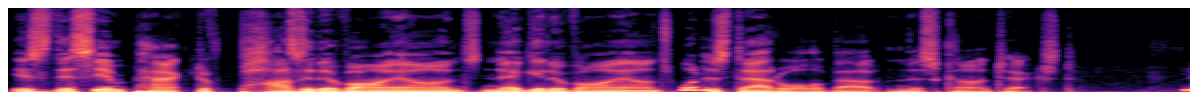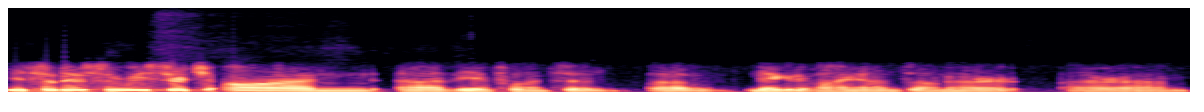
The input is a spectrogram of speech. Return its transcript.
is this impact of positive ions, negative ions. What is that all about in this context? Yeah, so there's some research on uh, the influence of, of, negative ions on our our um,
